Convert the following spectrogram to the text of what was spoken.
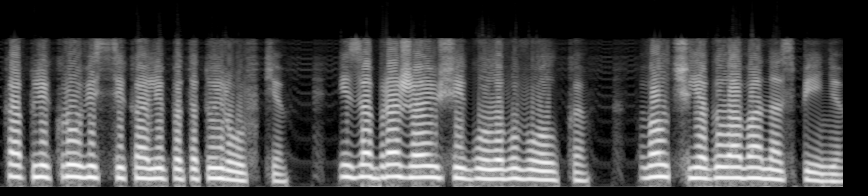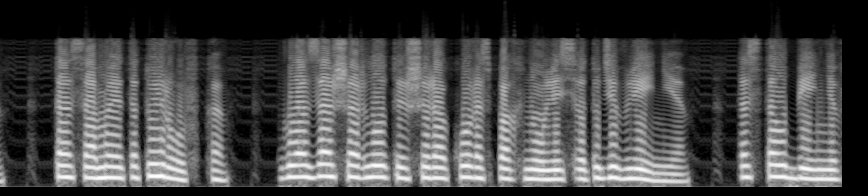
Капли крови стекали по татуировке, изображающей голову волка. Волчья голова на спине. Та самая татуировка. Глаза Шарлотты широко распахнулись от удивления. Остолбенев,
